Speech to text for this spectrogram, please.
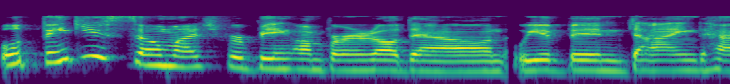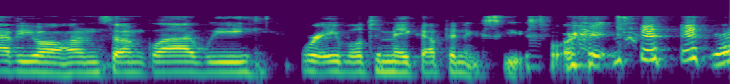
Well, thank you so much for being on Burn It All Down. We have been dying to have you on, so I'm glad we were able to make up an excuse for it. Yeah,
